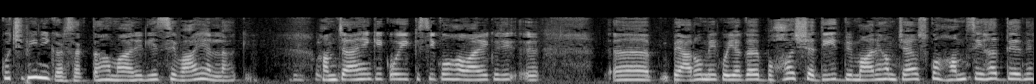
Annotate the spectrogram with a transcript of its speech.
کچھ بھی نہیں کر سکتا ہمارے لیے سوائے اللہ کے۔ ہم چاہیں کہ کوئی کسی کو ہمارے کوئی پیاروں میں کوئی اگر بہت شدید بیمار ہے ہم چاہیں اس کو ہم صحت دے دیں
